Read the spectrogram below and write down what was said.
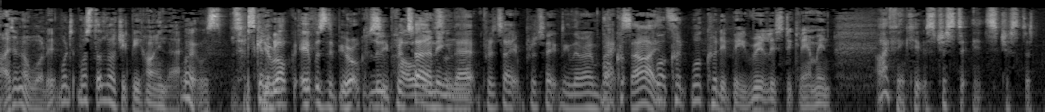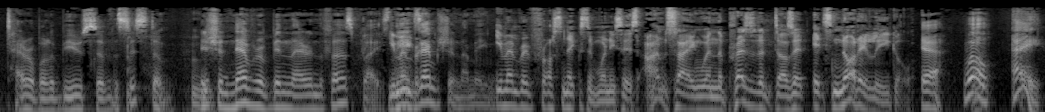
I don't know what it. What, what's the logic behind that? Well, it was bureauc- it was the bureaucracy protecting their protect, protecting their own what, could, backsides. what could what could it be realistically? I mean, I think it was just it's just a terrible abuse of the system. Hmm. It should never have been there in the first place. You the remember- exemption, I mean. you remember Frost Nixon when he says, "I'm saying when the president does it, it's not illegal." yeah. Well, hey,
